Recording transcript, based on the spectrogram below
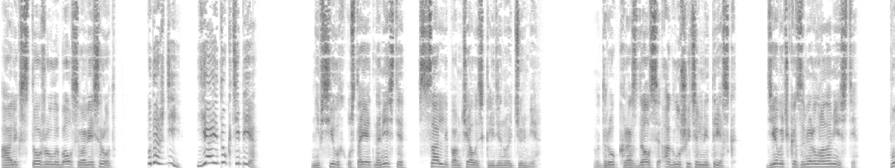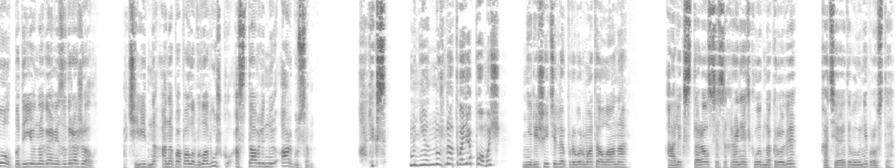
Алекс тоже улыбался во весь рот. «Подожди, я иду к тебе!» Не в силах устоять на месте, Салли помчалась к ледяной тюрьме. Вдруг раздался оглушительный треск. Девочка замерла на месте. Пол под ее ногами задрожал. Очевидно, она попала в ловушку, оставленную Аргусом. «Алекс, мне нужна твоя помощь!» — нерешительно пробормотала она. Алекс старался сохранять хладнокровие, хотя это было непросто.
